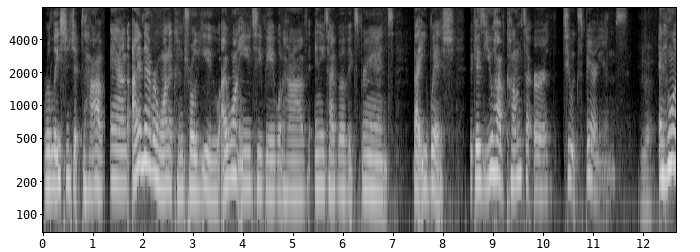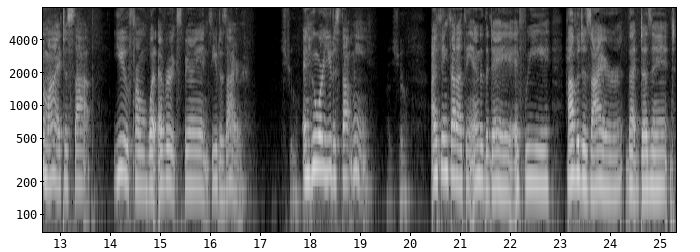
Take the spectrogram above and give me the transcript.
relationship to have. And I never want to control you. I want you to be able to have any type of experience that you wish because you have come to earth to experience. Yeah. And who am I to stop you from whatever experience you desire? It's true. And who are you to stop me? That's true. I think that at the end of the day, if we have a desire that doesn't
